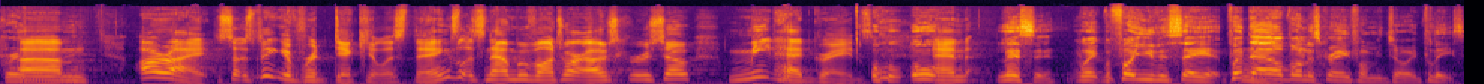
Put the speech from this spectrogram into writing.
Great Um, movie. all right. So speaking of ridiculous things, let's now move on to our Alex Caruso meathead grades. Ooh, ooh, And listen, wait, before you even say it, put that up on the screen for me, Joey, please.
